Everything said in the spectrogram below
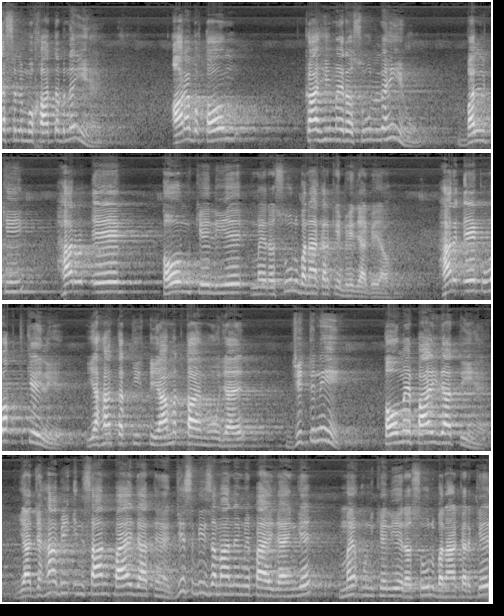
असल मुखातब नहीं है। अरब कौम का ही मैं रसूल नहीं हूँ, बल्कि हर एक कौम के लिए मैं रसूल बना करके भेजा गया हूँ। हर एक वक्त के लिए यहाँ तक कि क़ियामत कायम हो जाए, जितनी कौमें पाई जाती हैं या जहाँ भी इंसान पाए जाते हैं, जिस भी ज़माने में पाए जाएँगे, मैं उनके लिए रसूल बना करके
